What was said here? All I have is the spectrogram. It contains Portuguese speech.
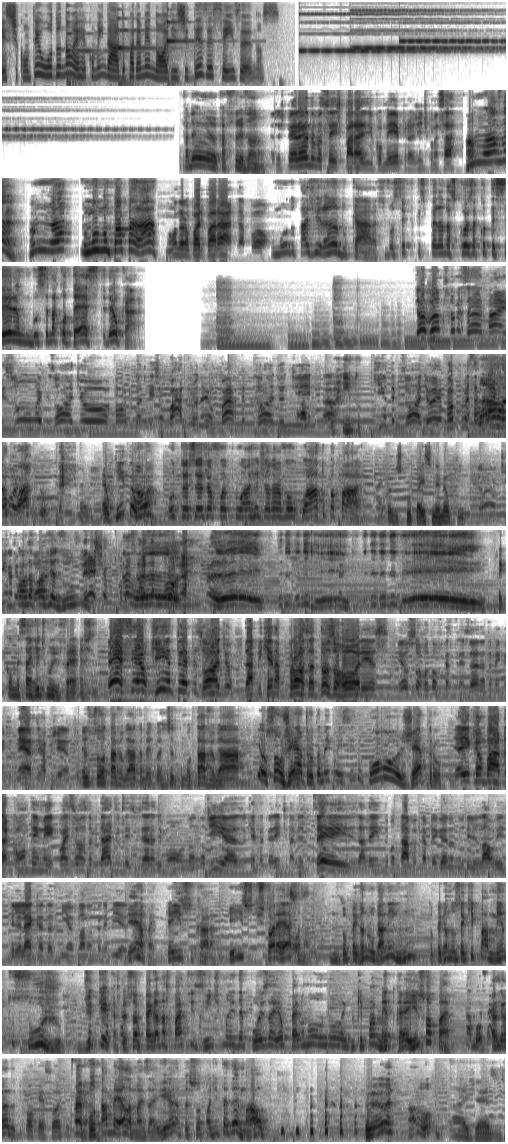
Este conteúdo não é recomendado para menores de 16 anos. Cadê o Castrezano? Eu tô esperando vocês pararem de comer pra gente começar. Vamos lá, velho. Vamos lá. O mundo não pode parar. O mundo não pode parar? Tá bom. O mundo tá girando, cara. Se você fica esperando as coisas acontecerem, você não acontece, entendeu, cara? Então vamos começar mais um episódio. Qual episódio que é esse? É o 4, né? O quarto episódio de. É o quinto. Quinto episódio. Vamos começar Não, mais é o um. quarto. É o quinto ou o quarto? Não, o terceiro já foi pro ar, a gente já gravou o quarto, papai. Ah, então desculpa, é isso mesmo, é o quinto. Então é o quinto Acorda pra episódio. Jesus. Deixa eu começar essa porra. Tem que começar em ritmo de festa. Esse é o quinto episódio da pequena prosa dos horrores. Eu sou Rodolfo Castrezana, também conhecido Nerd Rabugento. Eu sou Otávio Gá, também conhecido como Otávio Gá. Eu sou o Getro, também conhecido como Getro. E aí, cambada, contem-me quais são as novidades, o que vocês fizeram de bom nos no dias, o que é diferente na vida de vocês, além do Otávio ficar pegando no Bililau e Bilileca das minhas lá nas academias. E aí, rapaz? Que isso, cara? Que isso? Que história é essa, Nossa. mano? Não tô pegando lugar nenhum. Tô pegando os equipamentos sujos. De quê? Que as pessoas pegam nas partes íntimas e depois aí eu pego no, no equipamento. Que é isso, rapaz? Acabou pegando de qualquer sorte. É, por tabela, mas aí a pessoa pode entender mal. é, tá louco. Ai, Jesus.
